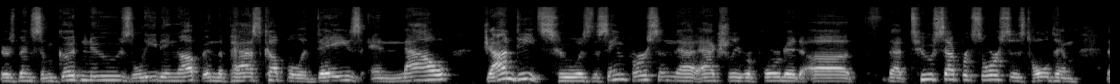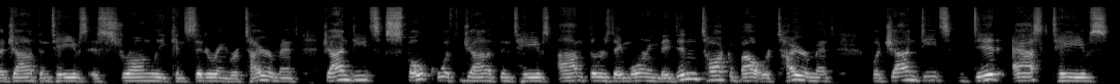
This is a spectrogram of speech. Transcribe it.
there's been some good news leading up in the past couple of days, and now John Dietz, who was the same person that actually reported uh, that two separate sources told him that Jonathan Toews is strongly considering retirement. John Dietz spoke with Jonathan Toews on Thursday morning. They didn't talk about retirement, but John Dietz did ask Toews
